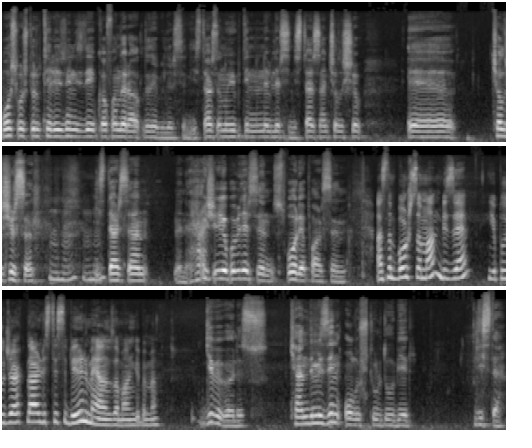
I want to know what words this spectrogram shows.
boş boş durup televizyon izleyip kafanı rahatlatabilirsin. İstersen uyuyup dinlenebilirsin. İstersen çalışıp eee, çalışırsın. İstersen yani her şeyi yapabilirsin. Spor yaparsın. Aslında boş zaman bize yapılacaklar listesi verilmeyen zaman gibi mi? gibi böyle kendimizin oluşturduğu bir liste.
